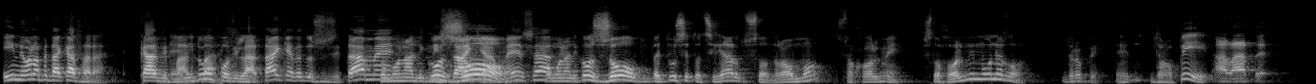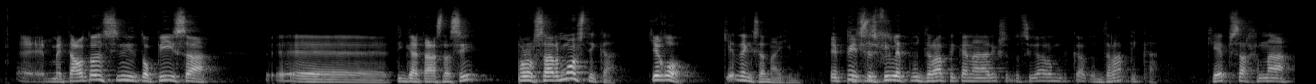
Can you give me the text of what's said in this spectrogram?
είναι όλα πεντακάθαρα. Κάδι Δεν παντού, υπάρχει. ποδηλατάκια, δεν το συζητάμε. Το μοναδικό, νησάκια ζώο, μέσα. το μοναδικό ζώο που πετούσε το τσιγάρο του στο δρόμο. Στο Χόλμη. Στο Χόλμη ήμουν εγώ. Ντροπή. Ε, ντροπή, αλλά ε, ε, μετά όταν συνειδητοποίησα ε, την κατάσταση, προσαρμόστηκα. Κι εγώ. Και δεν ξανά έγινε. Επίσης- Και ξέρεις, φίλε, που ντράπηκα να ρίξω το τσιγάρο μου κάτω. Ντράπηκα. Και έψαχνα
